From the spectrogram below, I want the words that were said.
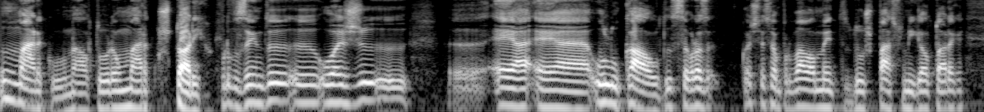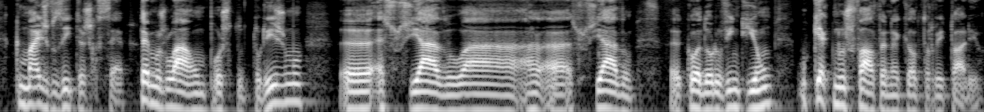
um marco, na altura, um marco histórico. Provozende hoje é, é o local de saborosa com exceção provavelmente do espaço Miguel Torga, que mais visitas recebe. Temos lá um posto de turismo uh, associado, a, a, a associado uh, com a Douro 21. O que é que nos falta naquele território?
